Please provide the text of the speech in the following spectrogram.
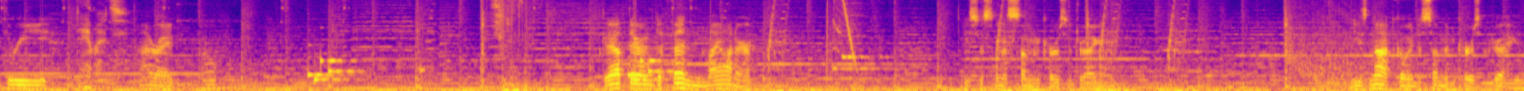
three. Damn it. Alright, well. Get out there and defend my honor. He's just gonna summon Curse of Dragon. He's not going to summon Curse of Dragon.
